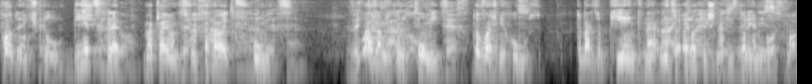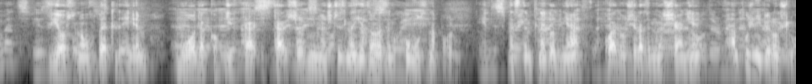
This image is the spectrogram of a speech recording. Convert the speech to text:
Podejdź tu i jedz chleb, maczając swój kawałek w humic. Uważam, że ten humic to właśnie humus. To bardzo piękna, nieco erotyczna historia miłosna. Wiosną w Betlejem młoda kobieta i starszy od niej mężczyzna jedzą razem humus na polu. Następnego dnia kładą się razem na sianie, a później biorą ślub.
